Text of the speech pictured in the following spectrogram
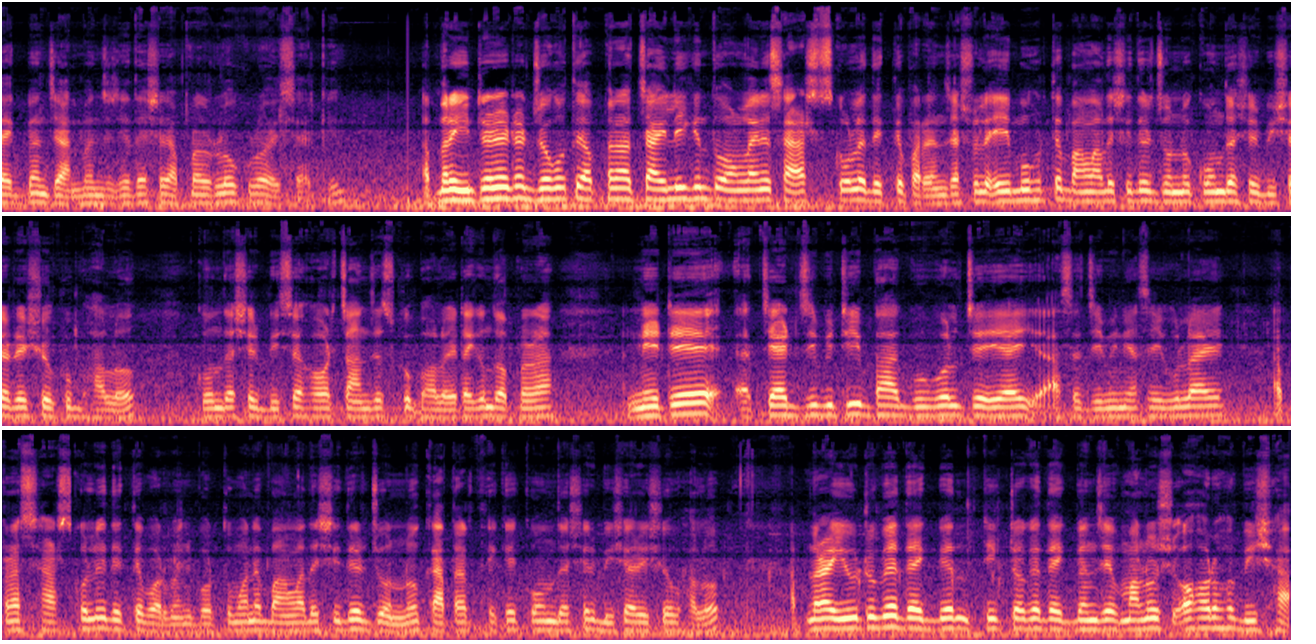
দেখবেন, জানবেন যে দেশে আপনার লোক রয়েছে আর কি। আপনারা ইন্টারনেটের জগতে আপনারা চাইলেই কিন্তু অনলাইনে সার্চ করলে দেখতে পারেন যে আসলে এই মুহূর্তে বাংলাদেশিদের জন্য কোন দেশের বিষয় রেশিও খুব ভালো, কোন দেশের ভিসা হওয়ার চান্সেস খুব ভালো। এটা কিন্তু আপনারা নেটে চ্যাট জিবিটি বা গুগল যে এআই আছে জেমিনি আছে, এগুলায় আপনারা সার্চ করলেই দেখতে পারবেন বর্তমানে বাংলাদেশিদের জন্য কাতার থেকে কোন দেশের ভিসা রেশিও ভালো। আপনারা ইউটিউবে দেখবেন টিকটকে দেখবেন যে মানুষ অহরহ ভিসা।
